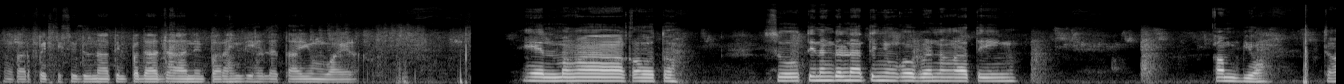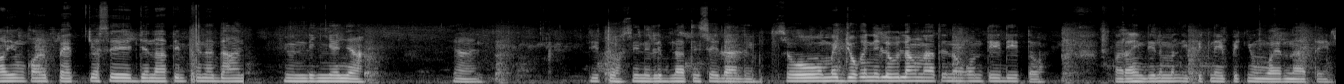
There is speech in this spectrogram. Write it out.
Ang carpet kasi doon natin padadaanin para hindi halata yung wire. Ayan mga ka-auto. So tinanggal natin yung cover ng ating cambio tsaka yung carpet kasi dyan natin pinadaan yung linya niya. Yan dito sinilib natin sa ilalim. So medyo kinilaw lang natin ng konti dito para hindi naman ipit na ipit yung wire natin.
